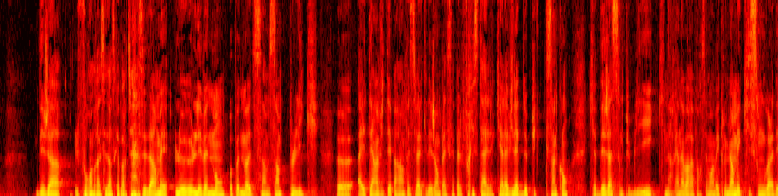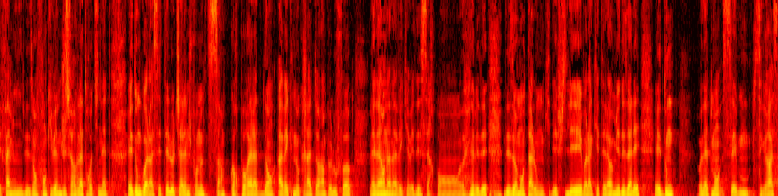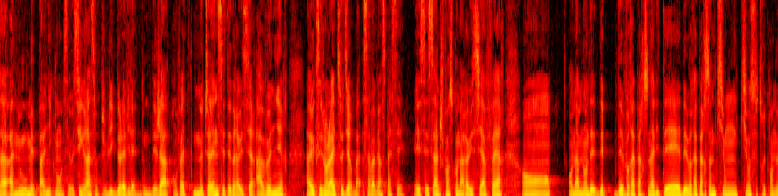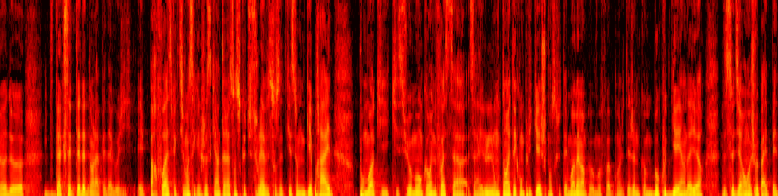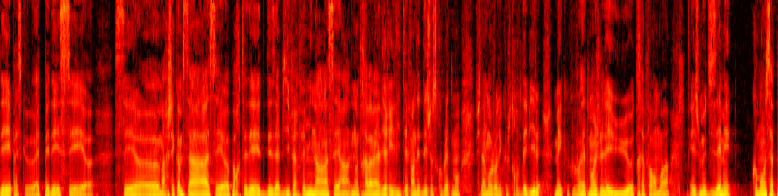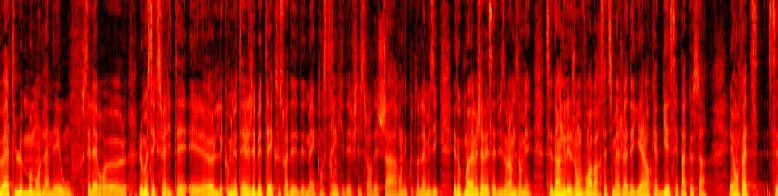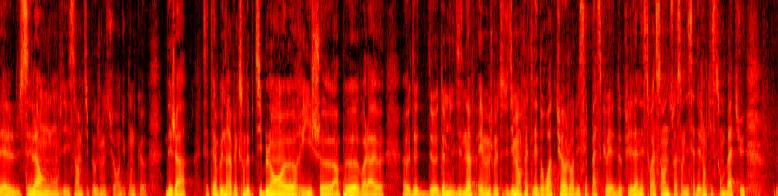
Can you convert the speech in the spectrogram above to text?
déjà il faut rendre à César ce qui appartient à César, mais l'événement Open Mode s'implique, euh, a été invité par un festival qui est déjà en place qui s'appelle Freestyle, qui est à la Villette depuis 5 ans, qui a déjà son public, qui n'a rien à voir forcément avec le mien, mais qui sont voilà des familles, des enfants qui viennent juste faire de la trottinette. Et donc voilà, c'était le challenge pour nous de s'incorporer là-dedans avec nos créateurs un peu loufoques. L'année on en avait qui avaient des serpents, il y avait des, des hommes en talons qui défilaient, voilà, qui étaient là au milieu des allées. Et donc honnêtement, c'est grâce à, nous, mais pas uniquement. C'est aussi grâce au public de la Villette. Donc déjà, en fait, notre challenge, c'était de réussir à venir avec ces gens-là et de se dire, bah, ça va bien se passer. Et c'est ça que je pense qu'on a réussi à faire en, en amenant des, des, des, vraies personnalités, des vraies personnes qui ont qui ont ce truc en eux d'accepter d'être dans la pédagogie. Et parfois, effectivement, c'est quelque chose qui est intéressant ce que tu soulèves sur cette question de gay pride pour moi qui, qui suis homo encore une fois ça, ça a longtemps été compliqué. Je pense que j'étais moi-même un peu homophobe quand j'étais jeune comme beaucoup de gays hein, d'ailleurs de se dire oh, je veux pas être PD parce que être PD c'est euh, c'est euh, marcher comme ça c'est euh, porter des, des habits hyper féminins c'est un, une entrave à ma virilité enfin des, des choses complètement finalement aujourd'hui que je trouve débiles mais que, honnêtement je l'ai eu très fort en moi. Et je me disais mais comment ça peut être le moment de l'année où on célèbre euh, l'homosexualité et euh, les communautés LGBT, que ce soit des, mecs en string qui défilent sur des chars en écoutant de la musique. Et donc moi-même j'avais cette vision-là en me disant mais c'est dingue, les gens vont avoir cette image-là des gays alors qu'être gay c'est pas que ça. Et en fait c'est là en vieillissant un petit peu que je me suis rendu compte que déjà c'était un peu une réflexion de petit blanc euh, riche, euh, un peu voilà euh, euh, de, de, 2019. Et même je me suis dit, mais en fait, les droits que tu as aujourd'hui, c'est parce que depuis les années 60, 70, il y a des gens qui se sont battus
